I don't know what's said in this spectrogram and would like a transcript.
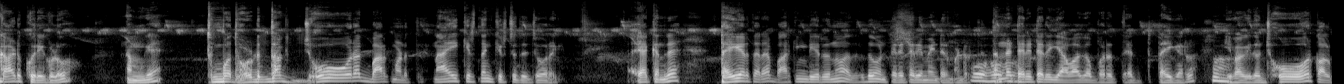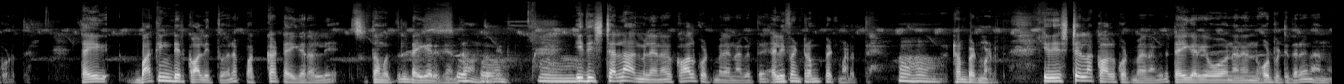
ಕಾಡು ಕುರಿಗಳು ನಮಗೆ ತುಂಬಾ ದೊಡ್ಡದಾಗಿ ಜೋರಾಗಿ ಬಾರ್ಕ್ ಮಾಡುತ್ತೆ. ನಾಯಿ ಕಿರ್ಚಂಗೆ ಕಿರ್ಚುತ್ತೆ ಜೋರಾಗಿ. ಯಾಕಂದ್ರೆ ಟೈಗರ್ ತರ ಬಾರ್ಕಿಂಗ್ ಡೀರ್ನು ಅದ್ರದ್ದು ಒಂದು ಟೆರಿಟರಿ ಮೇಂಟೈನ್ ಮಾಡಿರುತ್ತೆ. ತನ್ನ ಟೆರಿಟರಿಗೆ ಯಾವಾಗ ಬರುತ್ತೆ ಟೈಗರು ಇವಾಗ ಇದು ಜೋರ್ ಕಾಲ್ ಕೊಡುತ್ತೆ. ಟೈ ಬಾರ್ಕಿಂಗ್ ಡೀರ್ ಕಾಲ್ ಇತ್ತು ಅಂದ್ರೆ ಪಕ್ಕ ಟೈಗರ್ ಅಲ್ಲಿ ಸುತ್ತಮುತ್ತಲು ಟೈಗರ್ ಇದೆ ಅಂತ ಒಂದು ಇದು. ಇದಿಷ್ಟೆಲ್ಲ ಆದಮೇಲೆ ಏನಾಗುತ್ತೆ ಕಾಲ್ ಕೊಟ್ಟ ಮೇಲೆ ಏನಾಗುತ್ತೆ ಎಲಿಫೆಂಟ್ ಟ್ರಂಪೆಟ್ ಮಾಡುತ್ತೆ. ಟ್ರಂಪೆಟ್ ಮಾಡುತ್ತೆ. ಇದು ಇಷ್ಟೆಲ್ಲ ಕಾಲ್ ಕೊಟ್ಮೇಲೆ ಏನಾಗುತ್ತೆ ಟೈಗರ್ಗೆ ಓ ನನ್ನನ್ನು ನೋಡ್ಬಿಟ್ಟಿದ್ದಾರೆ ನಾನು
